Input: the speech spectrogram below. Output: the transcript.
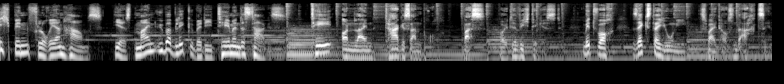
Ich bin Florian Harms. Hier ist mein Überblick über die Themen des Tages. T-Online Tagesanbruch. Was heute wichtig ist. Mittwoch, 6. Juni 2018.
